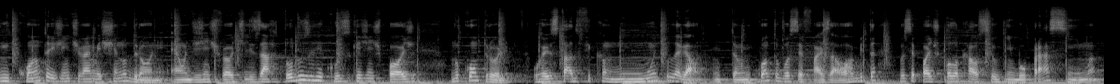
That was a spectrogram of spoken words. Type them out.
enquanto a gente vai mexer no drone. É onde a gente vai utilizar todos os recursos que a gente pode no controle. O resultado fica muito legal. Então, enquanto você faz a órbita, você pode colocar o seu gimbal para cima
